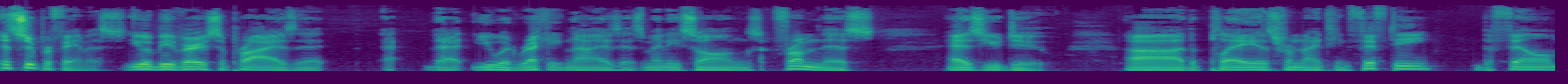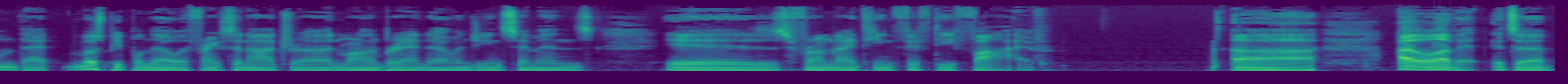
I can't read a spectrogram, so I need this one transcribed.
It's super famous. You would be very surprised that that you would recognize as many songs from this as you do. Uh, the play is from 1950. The film that most people know with Frank Sinatra and Marlon Brando and Jean Simmons is from 1955. Uh, I love it. It's a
